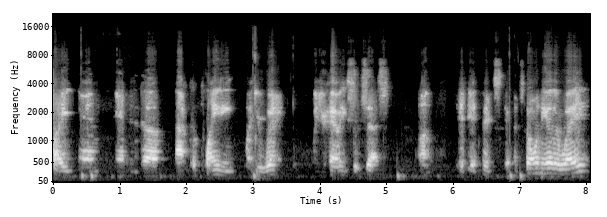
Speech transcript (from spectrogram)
tight and and uh, not complaining when you're winning, when you're having success. Um, if, if, it's if it's going the other way,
